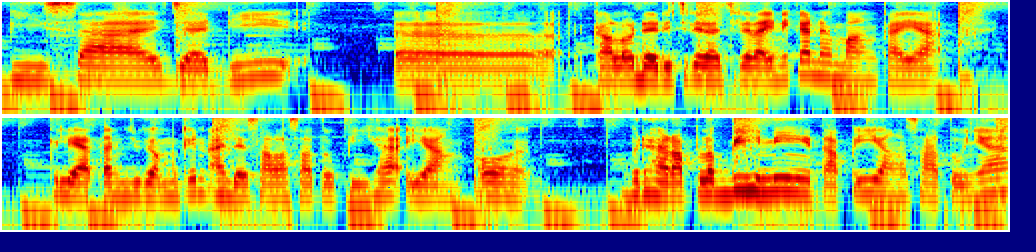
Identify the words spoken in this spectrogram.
bisa jadi uh, kalau dari cerita-cerita ini kan emang kayak kelihatan juga mungkin ada salah satu pihak yang oh berharap lebih nih tapi yang satunya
